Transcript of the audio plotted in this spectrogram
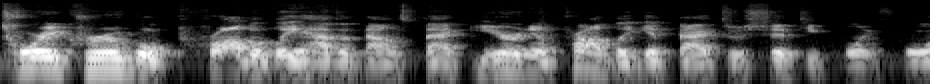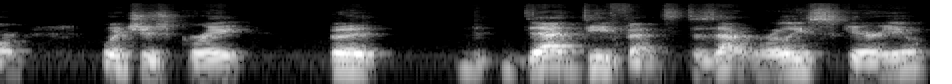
Krug will probably have a bounce back year and he'll probably get back to his 50 point form, which is great. But that defense, does that really scare you?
